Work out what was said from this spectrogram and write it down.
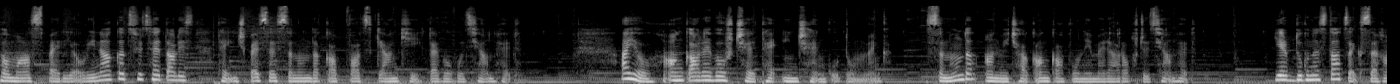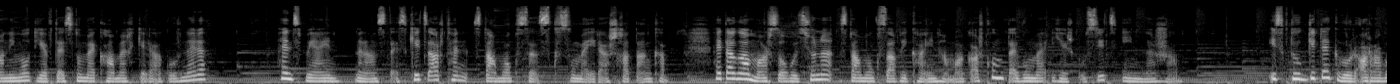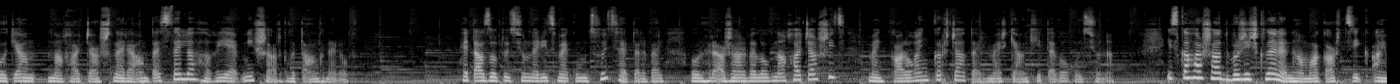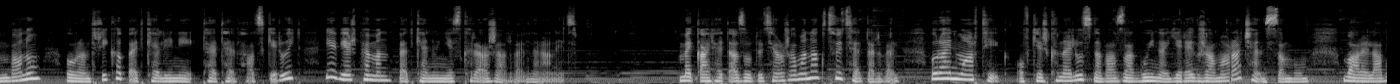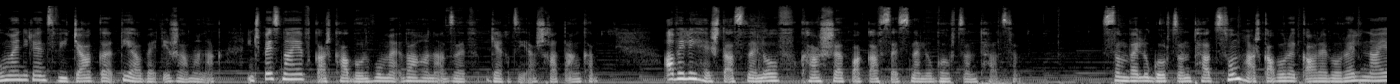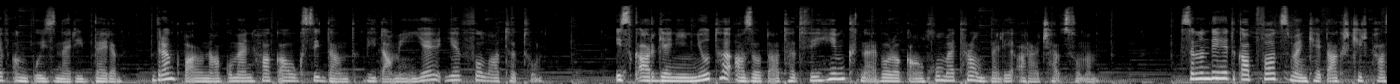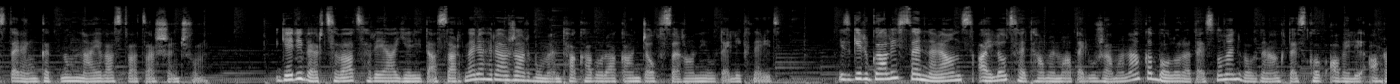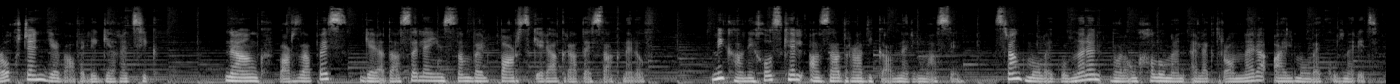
Թոմաս Պերի օրինակը ցույց է տալիս, թե ինչպես է սնունդը կապված կյանքի տևողության հետ։ Այո, անկարևոր չէ, թե ինչ ենք ուտում մենք։ Սնունդը անմիջական կապ ունի մեր առողջության հետ։ Երբ դուք նստած եք սեղանի մոտ եւ տեսնում եք համեղ կերակուրները, հենց միայն նրանց տեսքից արդեն ստամոքսը սկսում է իր աշխատանքը։ Հետագա մարսողությունը ստամոքսաղիքային համակարգում տևում է 2-ից 9 ժամ։ Իսկ դուք գիտեք, որ առավոտյան նախաճաշները անտեսելը հղի է մի շարք վտանգներով։ Հետազոտություններից մեկում ցույց է տրվել, որ հրաժարվելով նախաճաշից մենք կարող ենք կրճատել մեր կյանքի տևողությունը։ Իսկ ահա շատ բժիշկներ են համակարծիք այն բանում, որ ընթրիքը պետք է լինի թեթև հացկերույթ եւ երբեմն պետք է նույնիսկ հրաժարվել նրանից։ Մեկ այլ հետազոտության ժամանակ ցույց է տրվել, որ այն մարդիկ, ովքեր քնելուց նվազագույնը 3 ժամ առաջ են սնվում, բարելավում են իրենց վիճակը դիաբետի ժամանակ, ինչպես նաև կարգավորվում է վահանաձև գեղձի աշխատանքը ավելի հեշտացնելով քաշը պակասեցնելու գործընթացը։ Սնվելու գործընթացում հարկավոր է կարևորել նաև ընկույզների դերը։ Դրանք պարունակում են հակաօքսիդանտ, վիտամին Է եւ ֆոլաթթու։ Իսկ արգենին նյութը ազոտաթթվի հիմքն է, որը կանխում է թրոմբների առաջացումը։ Սննդի հետ կապված մենք հետաքրքիր փաստեր են գտնում նաև Աստվածաշնչում։ Գերի վերծված հрեա երիտասարդները հրաժարվում են թակավորական ճոխ սեղանի ուտելիքներից Իսկ երբ գալիս է նրանց այլոց հետ համեմատելու ժամանակը, բոլորը տեսնում են, որ նրանք տեսքով ավելի առողջ են եւ ավելի գեղեցիկ։ Նրանք պարզապես գերադասել էին սնվել པարս կերակրատեսակներով։ Մի քանի խոսք էլ ազատ ռադիկալների մասին։ Սրանք մոլեկուլներ են, որոնք խլում են էլեկտրոնները այլ մոլեկուլներից։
